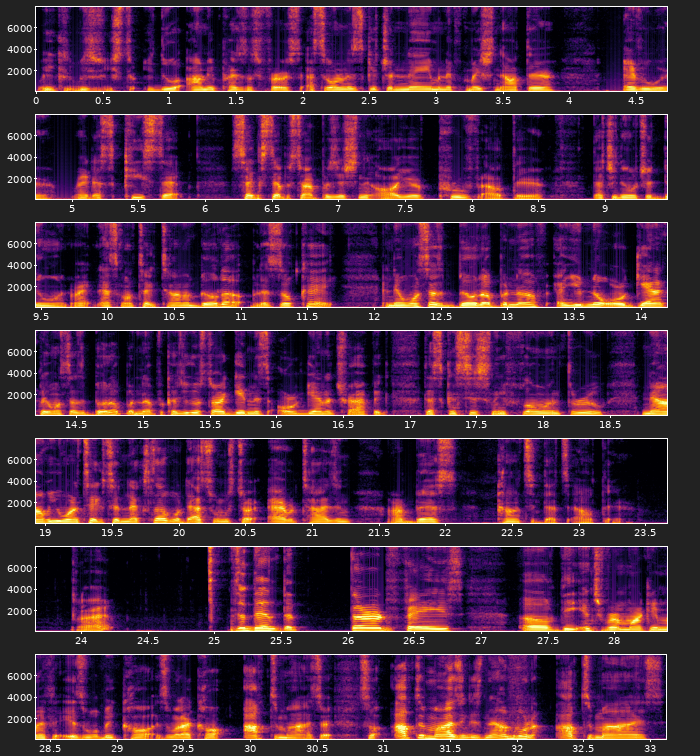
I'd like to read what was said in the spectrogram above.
we we, we do omnipresence first. That's the going to get your name and information out there everywhere, right? That's the key step. Second step is start positioning all your proof out there that you know what you're doing, right? That's going to take time to build up, but that's okay. And then once that's built up enough, and you know organically once that's built up enough, because you're going to start getting this organic traffic that's consistently flowing through. Now, if you want to take it to the next level, that's when we start advertising our best content that's out there. All right. So then the third phase of the introvert marketing method is what we call is what I call optimizer. So optimizing is now I'm going to optimize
